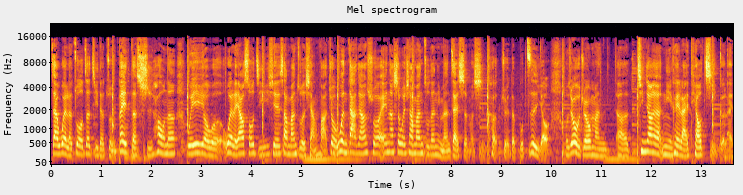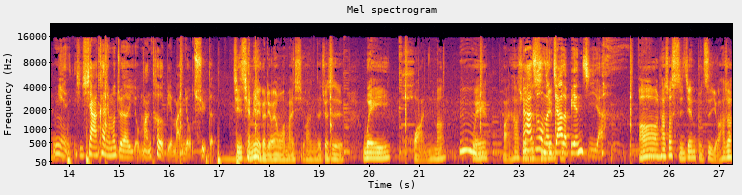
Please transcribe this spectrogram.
在为了做这集的准备的时候呢，我也有为了要收集一些上班族的想法，就问大家说，哎，那身为上班族的你们，在什么时刻觉得不自由？我觉得，我觉得我们呃，青椒，你也可以来挑几个来念一下，看你有没有觉得有蛮特别、蛮有趣的。其实前面有一个留言我蛮喜欢的，就是微环吗？嗯，微环，他说他是我们家的编辑呀。哦，他说时间不自由，他说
